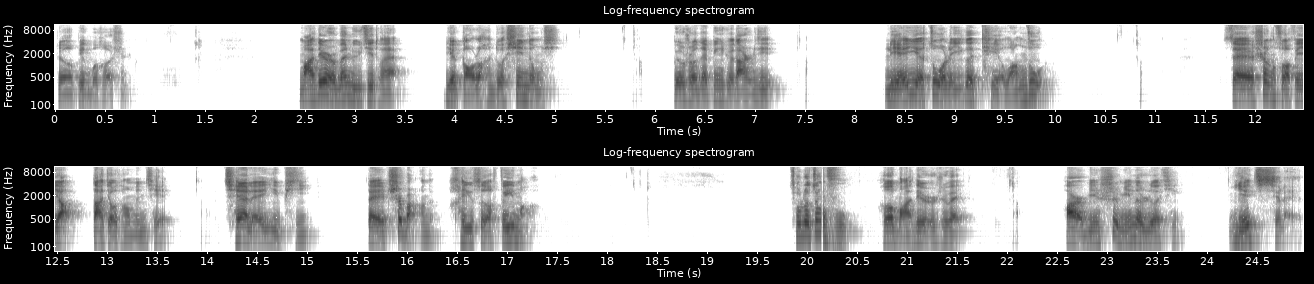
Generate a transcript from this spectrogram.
这并不合适。马迭尔文旅集团也搞了很多新东西，啊，比如说在冰雪大世界。连夜做了一个铁王座，在圣索菲亚大教堂门前，牵来一匹带翅膀的黑色飞马。除了政府和马蒂尔之外，哈尔滨市民的热情也起来了。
